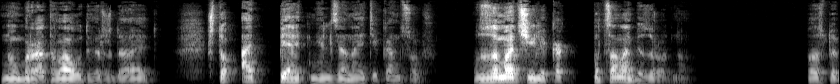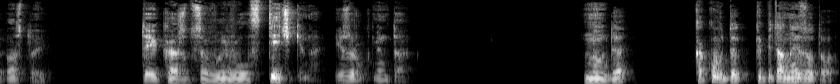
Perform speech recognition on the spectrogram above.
Но братва утверждает, что опять нельзя найти концов. Замочили, как пацана безродного. Постой, постой. Ты, кажется, вырвал Стечкина из рук мента. Ну да. Какого-то капитана Изотова.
